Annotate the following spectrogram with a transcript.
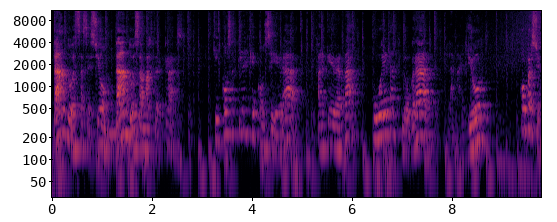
dando esa sesión, dando esa masterclass, ¿qué cosas tienes que considerar para que de verdad puedas lograr la mayor conversión?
